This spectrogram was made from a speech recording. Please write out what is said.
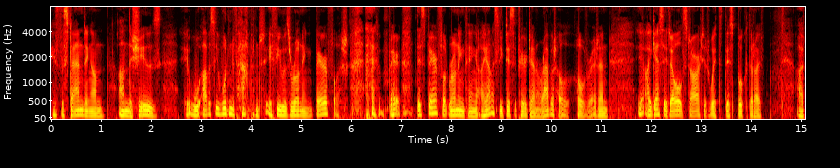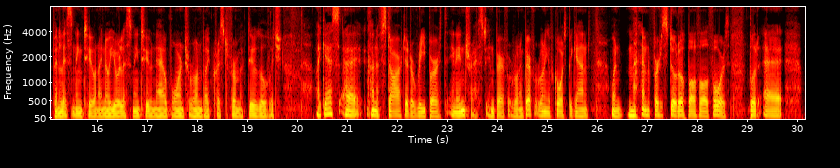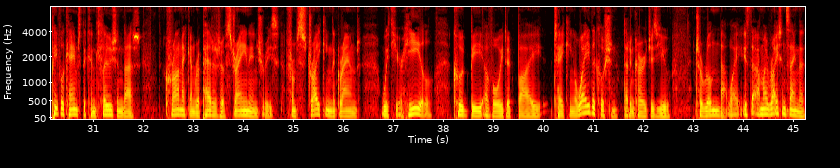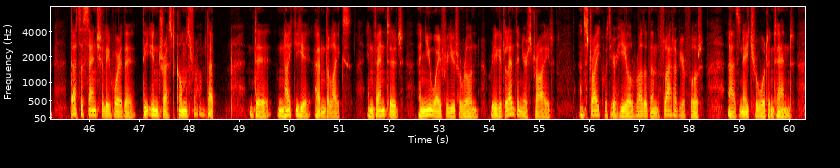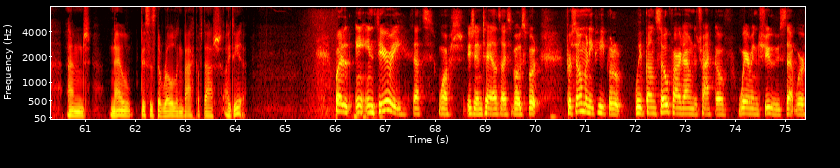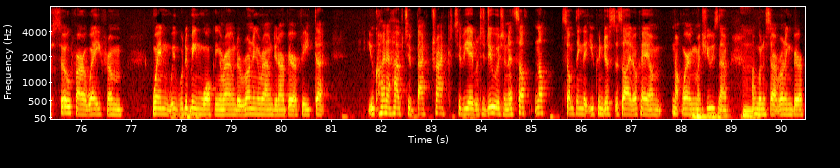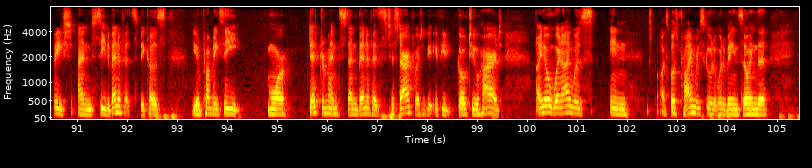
is the standing on on the shoes. It w- obviously wouldn't have happened if he was running barefoot. Bare, this barefoot running thing, I honestly disappeared down a rabbit hole over it, and I guess it all started with this book that I've I've been listening to, and I know you're listening to now, Born to Run by Christopher McDougall, which I guess uh, kind of started a rebirth in interest in barefoot running. Barefoot running, of course, began when man first stood up off all fours, but uh, people came to the conclusion that chronic and repetitive strain injuries from striking the ground with your heel could be avoided by taking away the cushion that encourages you to run that way. Is that am I right in saying that that's essentially where the, the interest comes from? That the Nike and the likes invented a new way for you to run where you could lengthen your stride and strike with your heel rather than the flat of your foot as nature would intend. And now this is the rolling back of that idea. Well, in theory, that's what it entails, I suppose. But for so many people, we've gone so far down the track of wearing shoes that we're so far away from when we would have been walking around or running around in our bare feet that you kind of have to backtrack to be able to do it. And it's not, not something that you can just decide, okay, I'm not wearing my shoes now. Hmm. I'm going to start running bare feet and see the benefits because you'll probably see more detriments than benefits to start with if you, if you go too hard. I know when I was in, I suppose, primary school, it would have been so in the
